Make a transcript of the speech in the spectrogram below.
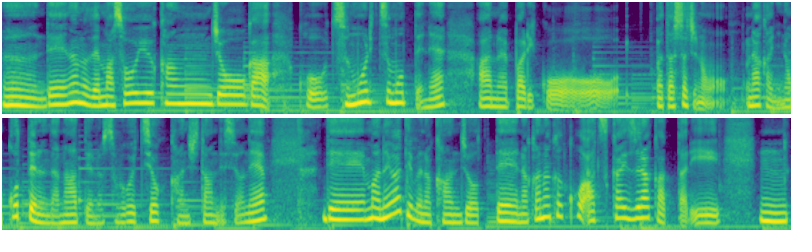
うん、でなのでまあそういう感情がこう積もり積もってねあのやっぱりこう私たちの中に残ってるんだなっていうのをすごい強く感じたんですよね。で、まあ、ネガティブな感情ってなかなかこう扱いづらかったり、うん、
